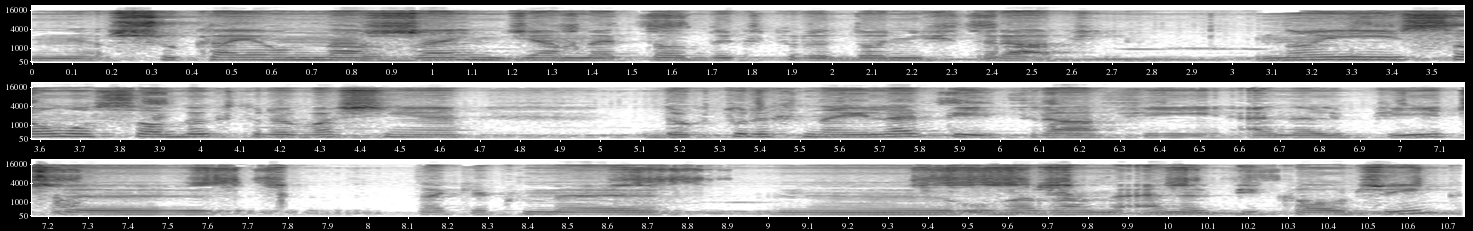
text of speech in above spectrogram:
m, szukają narzędzia, metody, które do nich trafi. No i są osoby, które właśnie, do których najlepiej trafi NLP, czy tak jak my y, uważamy NLP coaching,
